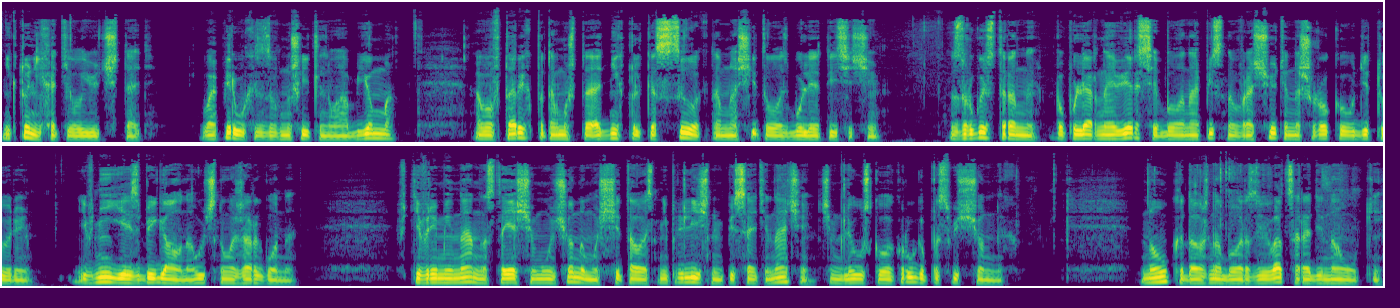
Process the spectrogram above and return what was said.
Никто не хотел ее читать. Во-первых, из-за внушительного объема, а во-вторых, потому что одних только ссылок там насчитывалось более тысячи. С другой стороны, популярная версия была написана в расчете на широкую аудиторию, и в ней я избегал научного жаргона. В те времена настоящему ученому считалось неприличным писать иначе, чем для узкого круга посвященных. Наука должна была развиваться ради науки,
